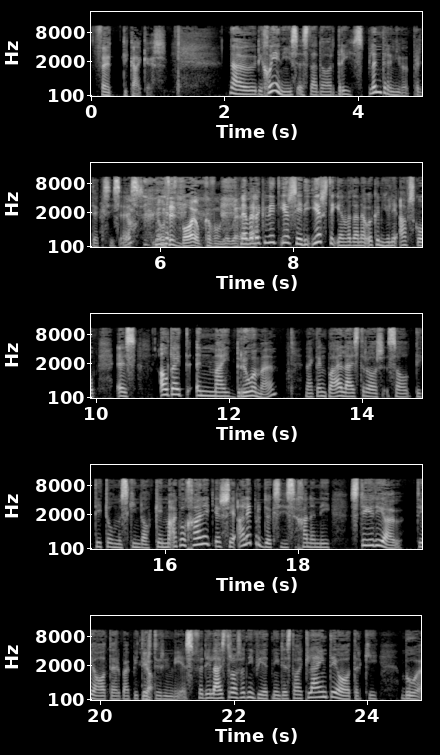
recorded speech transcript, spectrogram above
vir die kykers Nou, die goeie nuus is dat daar 3 splinter nuwe produksies is. Ja, ja, ons is baie opgewonde oor hulle. Nou wil ek net eers sê die eerste een wat dan nou ook in Julie afskop is altyd in my drome. Nou ek dink baie luisteraars sal die titel miskien dalk ken, maar ek wil gou net eers sê al die produksies gaan in die studio teater by Pieter ja. Wees. Vir die luisteraars wat nie weet nie, dis daai klein teatertjie bo.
